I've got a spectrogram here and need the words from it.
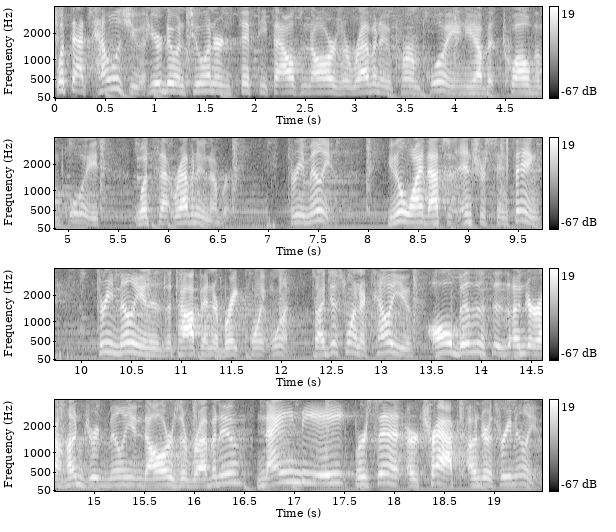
what that tells you, if you're doing $250,000 of revenue per employee and you have 12 employees, what's that revenue number? 3 million. You know why that's an interesting thing? 3 million is the top end of breakpoint one. So I just want to tell you, all businesses under $100 million of revenue, 98% are trapped under 3 million.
